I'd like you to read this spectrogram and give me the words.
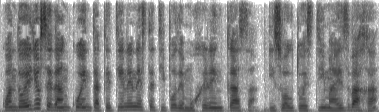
Cuando ellos se dan cuenta que tienen este tipo de mujer en casa y su autoestima es baja,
